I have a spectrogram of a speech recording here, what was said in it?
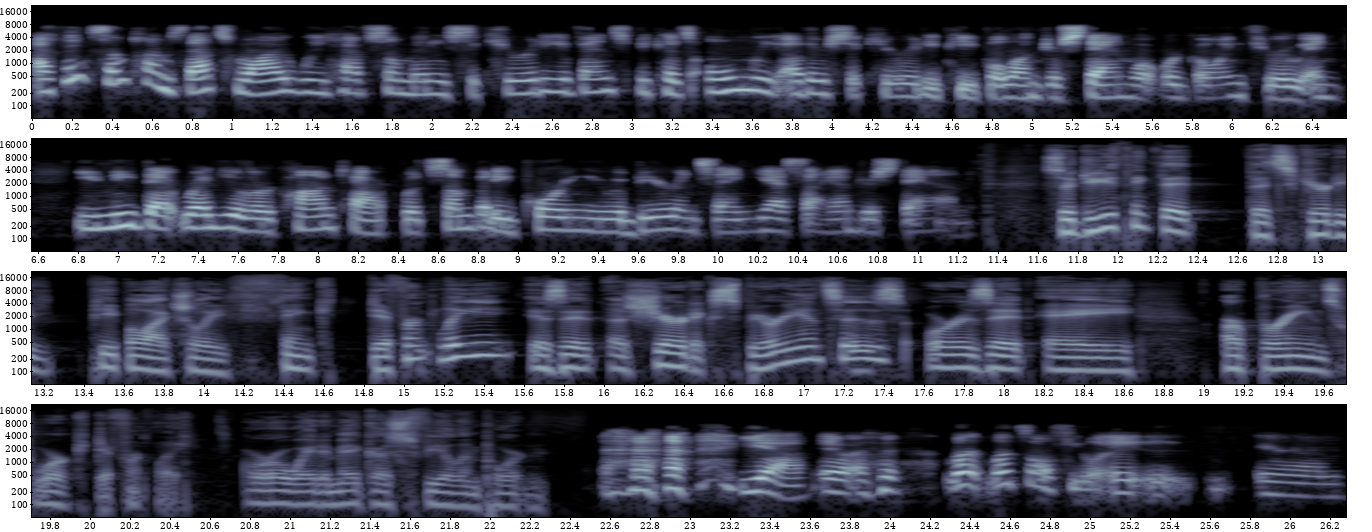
I think sometimes that's why we have so many security events because only other security people understand what we're going through. And you need that regular contact with somebody pouring you a beer and saying, Yes, I understand. So, do you think that, that security people actually think differently? Is it a shared experiences or is it a our brains work differently? Or a way to make us feel important? yeah, let, let's all feel uh, um,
